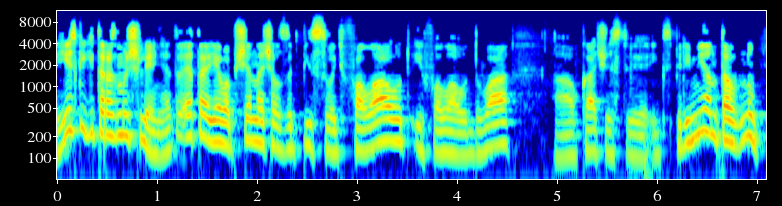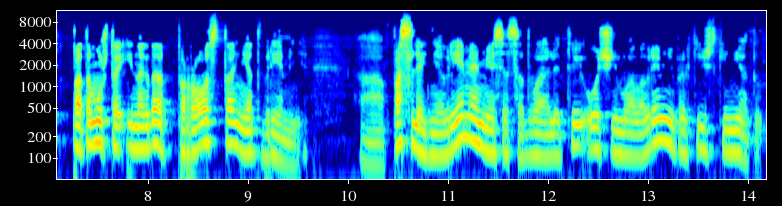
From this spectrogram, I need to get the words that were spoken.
Есть какие-то размышления. Это, это я вообще начал записывать Fallout и Fallout 2 а, в качестве экспериментов, ну, потому что иногда просто нет времени. А, в последнее время, месяца два или три, очень мало времени, практически нету.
